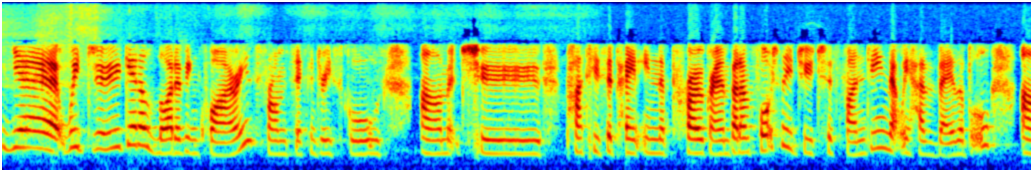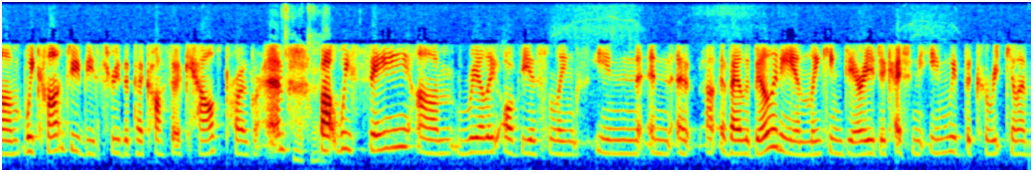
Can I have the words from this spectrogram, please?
Yeah, we do get a lot of inquiries from secondary schools um, to participate in the program, but unfortunately, due to funding that we have available, um, we can't do this through the Picasso Cows program. Okay. But we see um, really obvious links in, in uh, availability and linking dairy education in with the curriculum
